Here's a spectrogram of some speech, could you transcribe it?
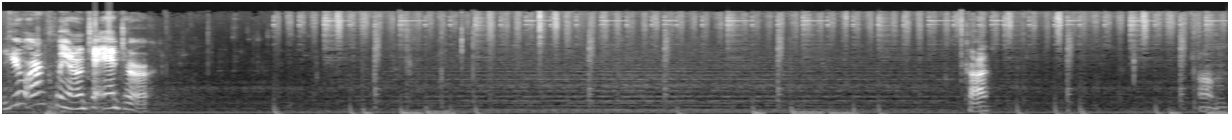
You are cleared to enter. Okay. Um.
